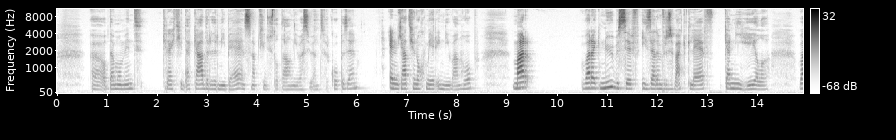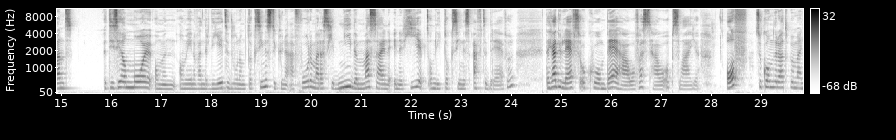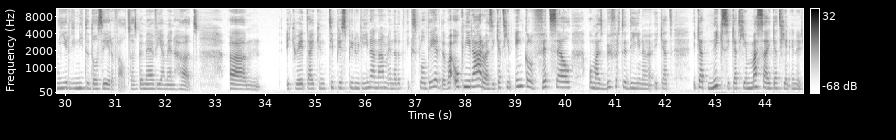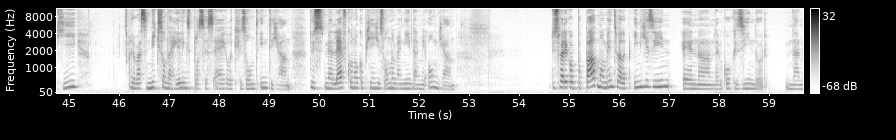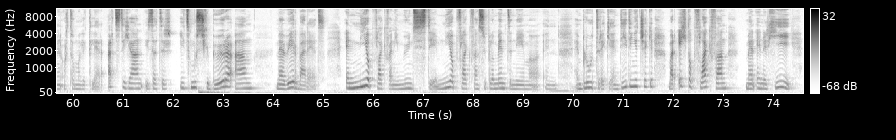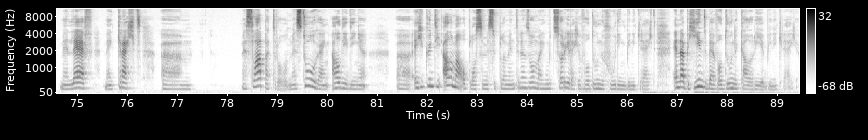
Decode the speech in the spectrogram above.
Uh, op dat moment krijg je dat kader er niet bij en snap je dus totaal niet wat ze aan het verkopen zijn. En gaat je nog meer in die wanhoop. Maar wat ik nu besef, is dat een verzwakt lijf kan niet helen. Want het is heel mooi om een, om een of ander dieet te doen om toxines te kunnen afvoeren, maar als je niet de massa en de energie hebt om die toxines af te drijven, dan gaat je lijf ze ook gewoon bijhouden, vasthouden, opslagen. Of ze komen eruit op een manier die niet te doseren valt, zoals bij mij via mijn huid. Um, ik weet dat ik een tipje spirulina nam en dat het explodeerde. Wat ook niet raar was. Ik had geen enkel vetcel om als buffer te dienen. Ik had, ik had niks. Ik had geen massa. Ik had geen energie. Er was niks om dat helingsproces eigenlijk gezond in te gaan. Dus mijn lijf kon ook op geen gezonde manier daarmee omgaan. Dus wat ik op een bepaald moment wel heb ingezien, en uh, dat heb ik ook gezien door naar mijn orthomoleculaire arts te gaan, is dat er iets moest gebeuren aan mijn weerbaarheid. En niet op vlak van immuunsysteem, niet op vlak van supplementen nemen en, en bloed trekken en die dingen checken, maar echt op vlak van mijn energie, mijn lijf, mijn kracht, ehm, mijn slaappatroon, mijn stoelgang, al die dingen. Uh, en je kunt die allemaal oplossen met supplementen en zo, maar je moet zorgen dat je voldoende voeding binnenkrijgt. En dat begint bij voldoende calorieën binnenkrijgen.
